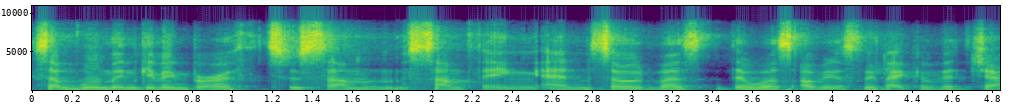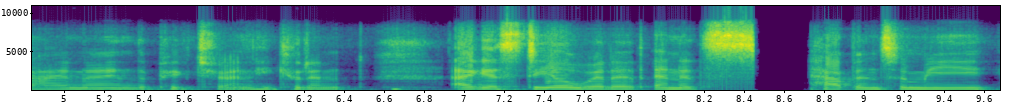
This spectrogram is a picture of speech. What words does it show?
some woman giving birth to some something, and so it was there was obviously like a vagina in the picture, and he couldn't, I guess, deal with it, and it's happened to me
